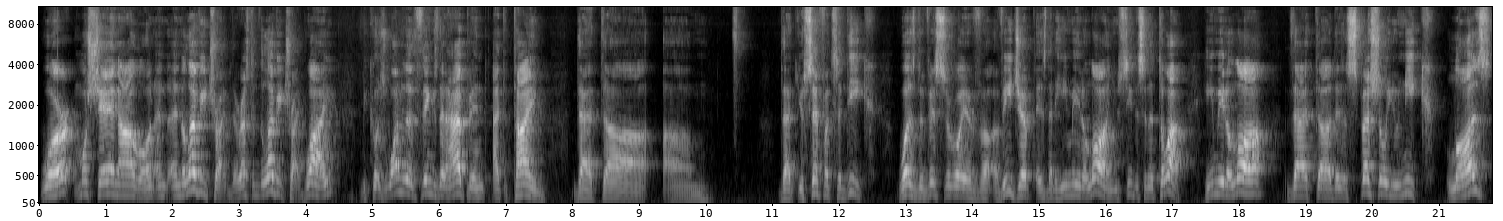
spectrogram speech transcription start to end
were Moshe and Aaron and, and the Levi tribe, the rest of the Levi tribe. Why? Because one of the things that happened at the time that uh, um, that Yosef Tzaddik was the viceroy of, of Egypt is that he made a law, and you see this in the Torah. He made a law that uh, there's a special, unique laws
